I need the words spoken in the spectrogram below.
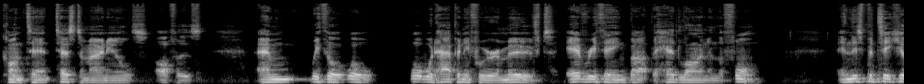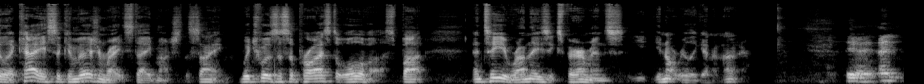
content, testimonials, offers. And we thought, well, what would happen if we removed everything but the headline and the form? In this particular case, the conversion rate stayed much the same, which was a surprise to all of us. But until you run these experiments, you're not really going to know. Yeah, and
